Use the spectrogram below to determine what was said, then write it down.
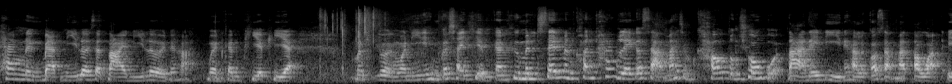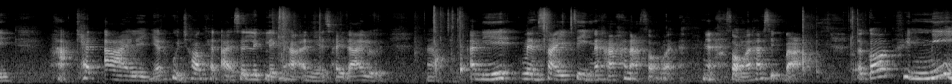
แท่งหนึ่งแบบนี้เลยสไตล์นี้เลยนะคะ เหมือนกันเพียเพียๆมันอย่างวันนี้พิมก็ใช้เขียนกันคือมันเส้นมันค่อนข้างเล็กก็สามารถจะเข้าตรงช่วงหัวตาได้ดีนะคะ แล้วก็สามารถตวัดเองหาแคทอายอะไรอย่างเงี้ยถ้าคุณชอบแคทอายเส้นเล็กๆนะคะอันนี้ใช้ได้เลยนะอันนี้เป็นไซส์จริงนะคะ ขนาด200เนี่ย250 บาท แล้วก็ควินมี่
